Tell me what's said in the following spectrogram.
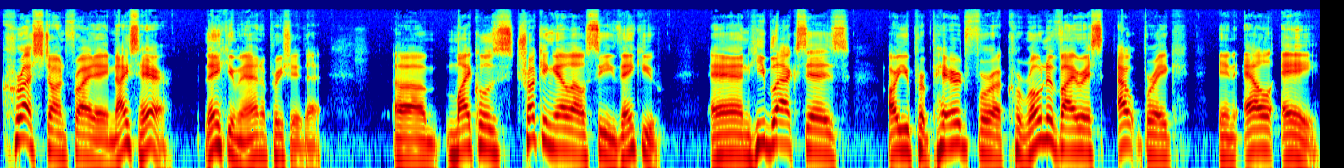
crushed on Friday. Nice hair. Thank you, man. Appreciate that. Um, Michael's Trucking LLC, thank you. And he black says, Are you prepared for a coronavirus outbreak in LA?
